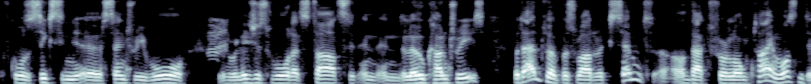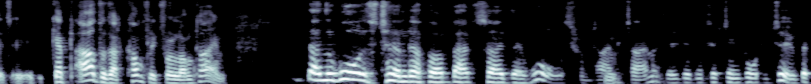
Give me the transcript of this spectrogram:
of course, the 16th uh, century war, the religious war that starts in, in the Low Countries, but Antwerp was rather exempt of that for a long time, wasn't it? It kept out of that conflict for a long time. And the wars turned up outside their walls from time to time, as they did in 1542. But,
